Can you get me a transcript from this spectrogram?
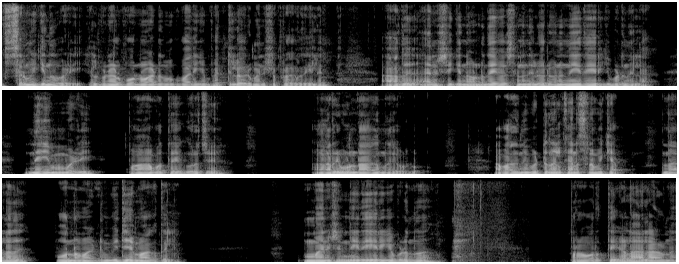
ശ്രമിക്കുന്നത് വഴി കൽപ്പനകൾ പൂർണമായിട്ട് നമുക്ക് പാലിക്കാൻ പറ്റില്ല ഒരു മനുഷ്യ പ്രകൃതിയിൽ അത് അനുഷ്ഠിക്കുന്നതുകൊണ്ട് ദൈവസന്നിധിയിൽ ഒരുവനും നീതീകരിക്കപ്പെടുന്നില്ല. നിയമം വഴി പാപത്തെക്കുറിച്ച് അറിവുണ്ടാകുന്നതേ ഉള്ളൂ. അപ്പോൾ അതിന് വിട്ടു നിൽക്കാൻ ശ്രമിക്കാം. എന്നാൽ അത് പൂർണമായിട്ടും വിജയമാകത്തില്ല. മനുഷ്യൻ നീതീകരിക്കപ്പെടുന്നത് പ്രവൃത്തികളാലാണ്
